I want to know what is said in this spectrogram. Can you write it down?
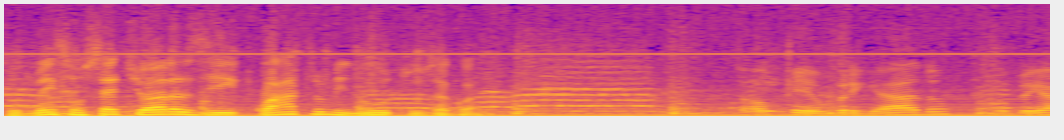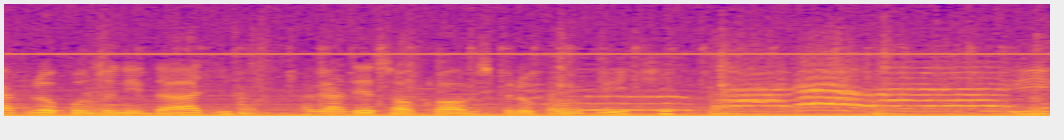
Tudo bem? São 7 horas e 4 minutos agora. Tá ok, obrigado. Obrigado pela oportunidade. Agradeço ao Clóvis pelo convite. E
